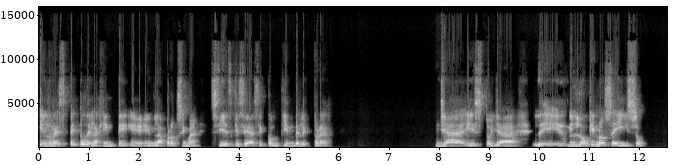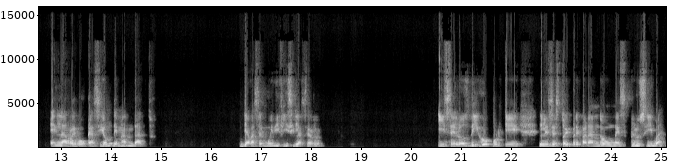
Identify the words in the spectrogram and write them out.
el respeto de la gente eh, en, la próxima, si es que se hace contienda electoral ya esto ya, lo que no se hizo en la revocación de mandato, ya va a ser muy difícil hacerlo. Y se los digo porque les estoy preparando una exclusiva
